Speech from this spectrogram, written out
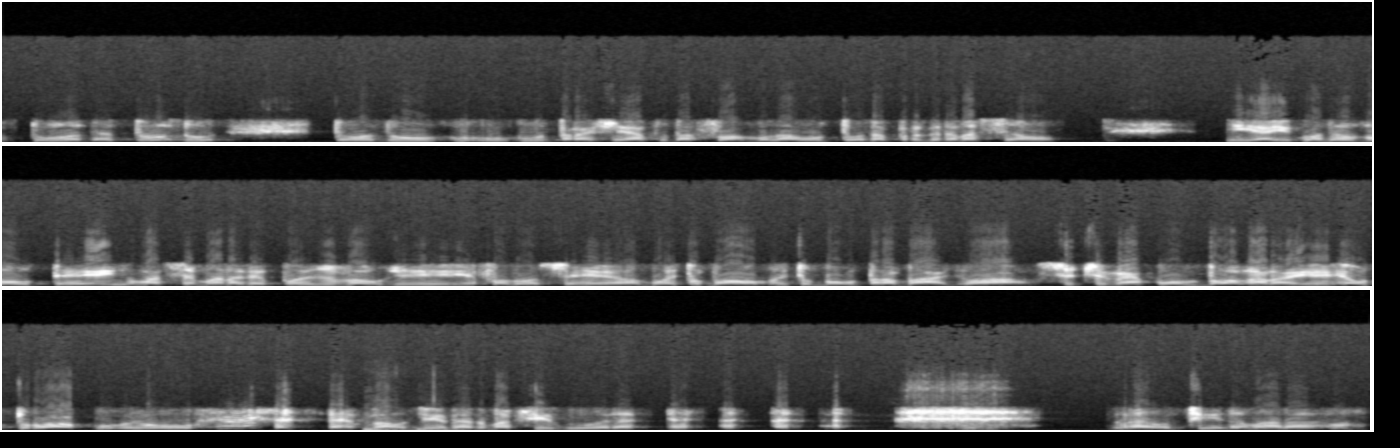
1 toda, todo, todo o, o trajeto da Fórmula 1, toda a programação. E aí quando eu voltei, uma semana depois o Valdir falou assim, ó, muito bom, muito bom trabalho. Ó, se tiver com dólar aí, eu troco. Eu... Valdir era uma figura. Valdir Amaral.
